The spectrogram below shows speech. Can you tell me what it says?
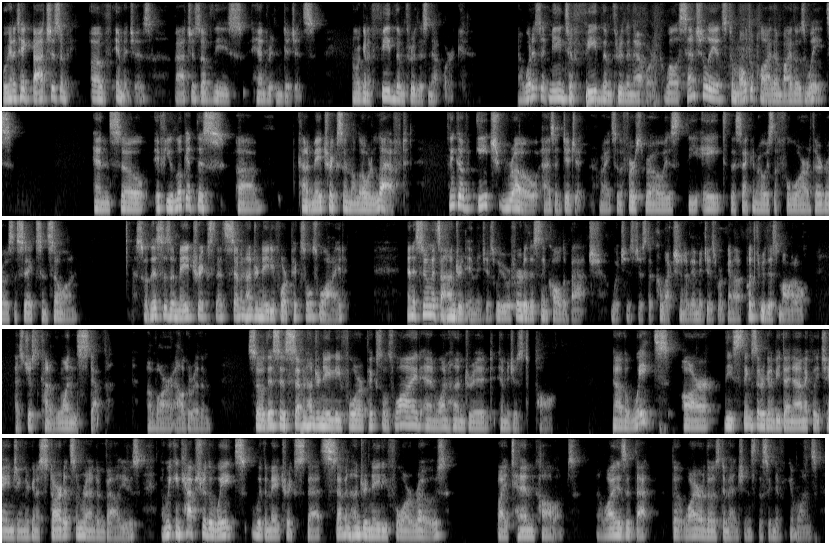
We're going to take batches of, of images, batches of these handwritten digits, and we're going to feed them through this network. Now, what does it mean to feed them through the network? Well, essentially, it's to multiply them by those weights. And so if you look at this uh, kind of matrix in the lower left, think of each row as a digit, right? So the first row is the eight, the second row is the four, third row is the six, and so on. So this is a matrix that's 784 pixels wide. And assume it's 100 images. We refer to this thing called a batch, which is just a collection of images we're going to put through this model as just kind of one step of our algorithm. So this is 784 pixels wide and 100 images tall. Now, the weights are these things that are going to be dynamically changing. They're going to start at some random values. And we can capture the weights with a matrix that's 784 rows by 10 columns. Now, why is it that? The, why are those dimensions the significant ones?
